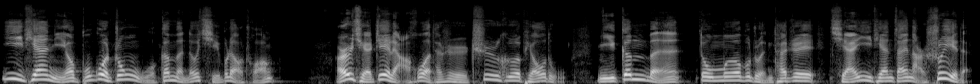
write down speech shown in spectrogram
一天你要不过中午，根本都起不了床，而且这俩货他是吃喝嫖赌，你根本都摸不准他这前一天在哪儿睡的。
